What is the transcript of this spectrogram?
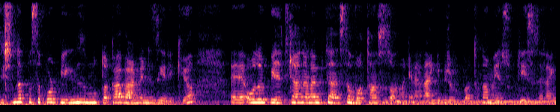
dışında pasaport bilginizi mutlaka vermeniz gerekiyor. Ee, orada belirtilenlerden bir tanesi de vatansız olmak. Yani herhangi bir vatana mensup değilsiniz, herhangi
